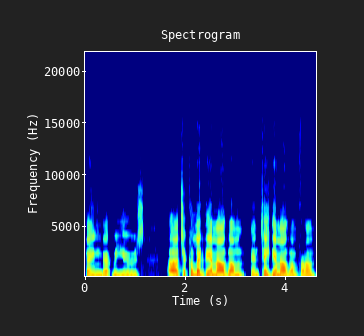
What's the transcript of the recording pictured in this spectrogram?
thing that we use uh, to collect the amalgam and take the amalgam from,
